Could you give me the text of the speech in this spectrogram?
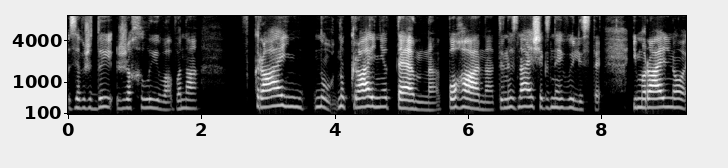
завжди жахлива. Вона вкрай, ну, ну, крайньо темна, погана. Ти не знаєш, як з неї вилізти і морально,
